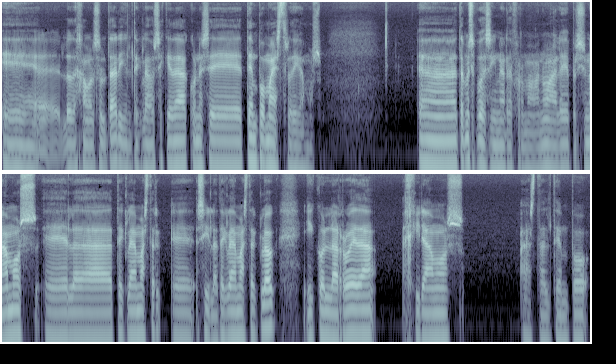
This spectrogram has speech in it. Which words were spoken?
eh, lo dejamos soltar y el teclado se queda con ese tempo maestro, digamos. Eh, también se puede asignar de forma manual. ¿eh? Presionamos la tecla de master, sí, la tecla de master clock y con la rueda giramos hasta el tempo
